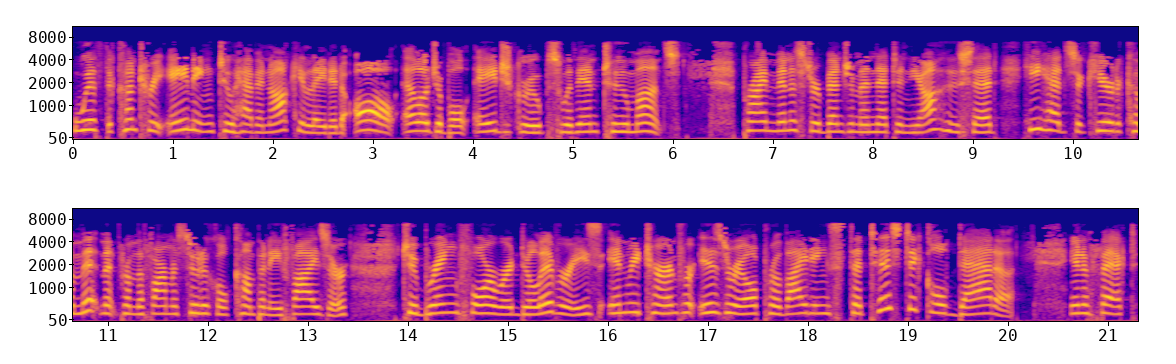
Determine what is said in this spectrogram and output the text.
with the country aiming to have inoculated all eligible age groups within two months. Prime Minister Benjamin Netanyahu said he had secured a commitment from the pharmaceutical company Pfizer to bring forward deliveries in return for Israel providing statistical data, in effect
